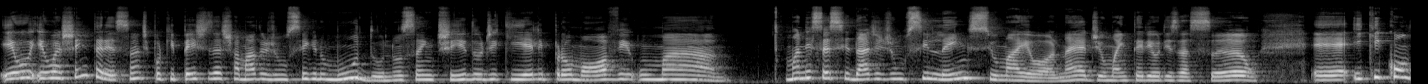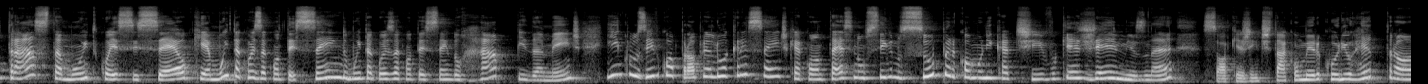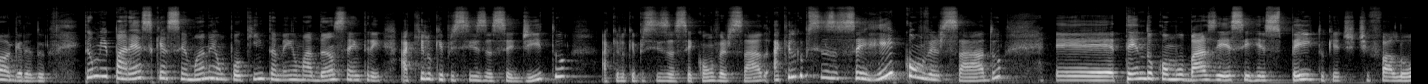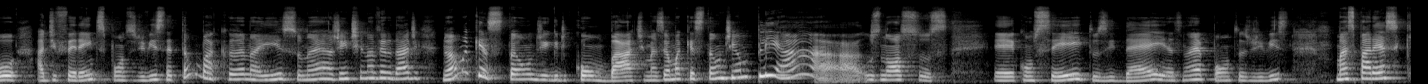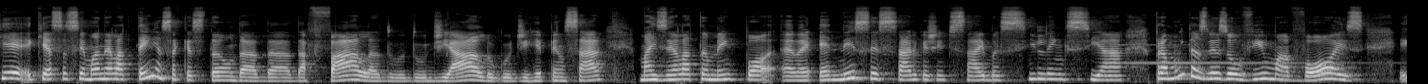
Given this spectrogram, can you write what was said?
Eu, eu achei interessante porque Peixes é chamado de um signo mudo, no sentido de que ele promove uma uma necessidade de um silêncio maior, né? De uma interiorização é, e que contrasta muito com esse céu, que é muita coisa acontecendo, muita coisa acontecendo rapidamente, e inclusive com a própria lua crescente, que acontece num signo super comunicativo que é Gêmeos, né? Só que a gente está com Mercúrio retrógrado. Então me parece que a semana é um pouquinho também uma dança entre aquilo que precisa ser dito, aquilo que precisa ser conversado, aquilo que precisa ser reconversado, é, tendo como base esse respeito que a Titi falou, a diferentes pontos de vista. É tão bacana isso, né? A gente, na verdade, não é uma questão de, de combate, mas é uma questão de ampliar os nossos é, conceitos, ideias, né? pontos de vista. Mas parece que, que essa semana ela tem essa questão da, da, da fala, do, do diálogo, de repensar, mas ela também é necessário que a gente saiba silenciar, para muitas vezes ouvir uma voz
